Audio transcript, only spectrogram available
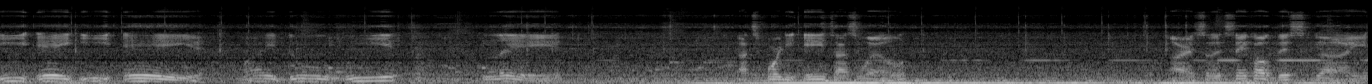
EA, EA. Why do we play? That's 48 as well. Alright, so let's take out this guy.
